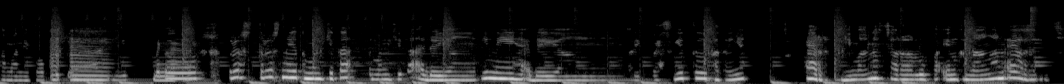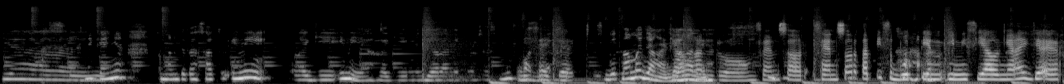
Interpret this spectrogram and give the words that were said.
sama nih topik ya. Mm-mm. Gitu. Bener. Terus terus nih teman kita teman kita ada yang ini ada yang request gitu katanya R gimana cara lupain kenangan R? Cia. Asik. Ini kayaknya teman kita satu ini lagi ini ya lagi menjalani proses move on Bisa ya. jadi. Sebut nama jangan jangan, Jangan ya. dong sensor sensor tapi sebutin inisialnya aja R.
